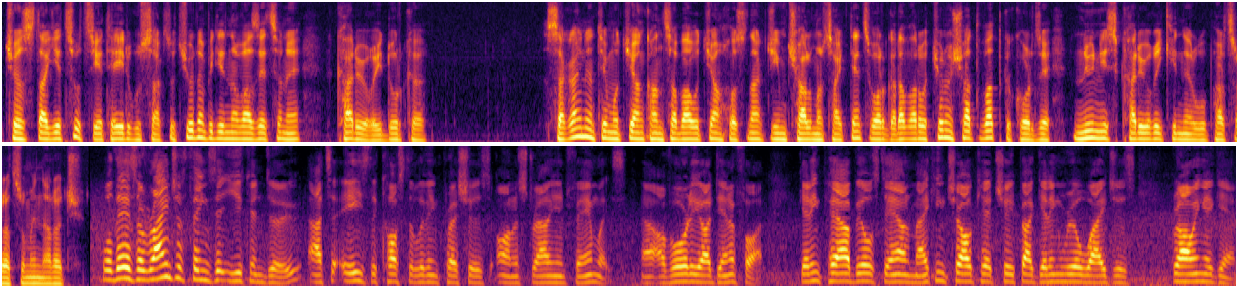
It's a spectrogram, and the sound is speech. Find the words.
չհստակեցուց, եթե իր գուսակցությունը պիտի նվազեցնե քարյուղի դուրքը։ Սակայն ընդդիմության կանցաբավության խոսնակ Ջիմ Չալմերս հայտնեց, որ կառավարությունը շատ վատ կգործե նույնիսկ քարյուղի քիներով բարձրացում են առաջ։ Well, there's a range of things that you can do uh, to ease the cost of living pressures on Australian families. Uh, I've already identified getting power bills down, making childcare cheaper, getting real wages growing again.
